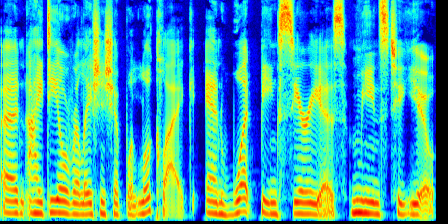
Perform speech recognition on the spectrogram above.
an ideal relationship would look like and what being serious means to you.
